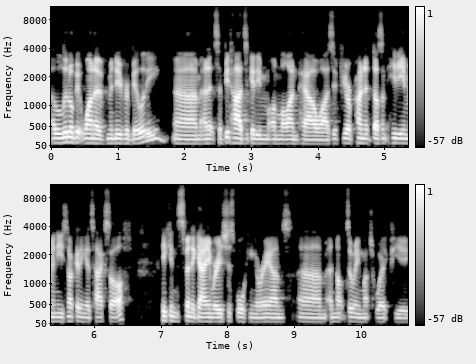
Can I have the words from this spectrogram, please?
a little bit one of maneuverability, um, and it's a bit hard to get him online power wise. If your opponent doesn't hit him and he's not getting attacks off, he can spend a game where he's just walking around um, and not doing much work for you.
